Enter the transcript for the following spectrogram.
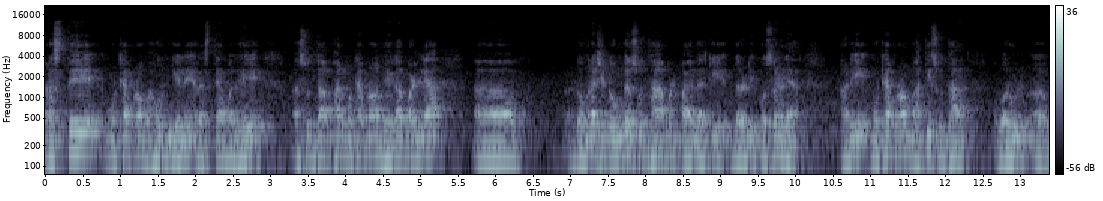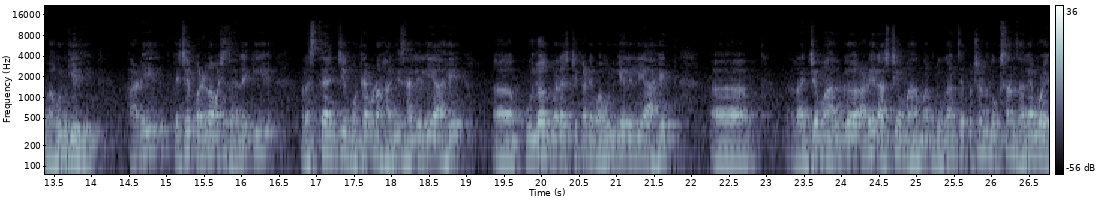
रस्ते मोठ्या प्रमाणात वाहून गेले. रस्त्यामध्ये सुद्धा फार मोठ्या प्रमाणात भेगा पडल्या. डोंगराचे डोंगरसुद्धा आपण पाहिलं की दरडी कोसळल्या आणि मोठ्या प्रमाणात मातीसुद्धा वरून वाहून गेली. आणि त्याचे परिणाम असे झाले की रस्त्यांची मोठ्या प्रमाणात हानी झालेली आहे. पुलं बऱ्याच ठिकाणी वाहून गेलेली आहेत. राज्यमार्ग आणि राष्ट्रीय महामार्ग दोघांचे प्रचंड नुकसान झाल्यामुळे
